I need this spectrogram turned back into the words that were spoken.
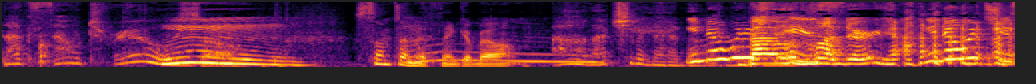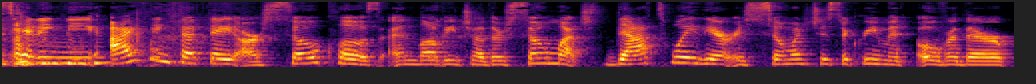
That's so true. So, hmm. something to think about. Oh, that should have been a You know what Battle it of is? Wonder, yeah. You know what's just hitting me? I think that they are so close and love each other so much. That's why there is so much disagreement over their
